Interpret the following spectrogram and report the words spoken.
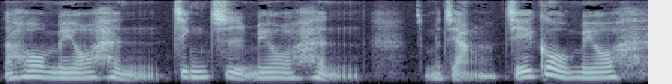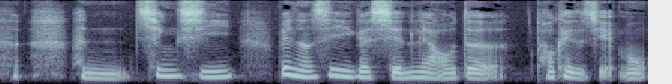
然后没有很精致，没有很怎么讲，结构没有很很清晰，变成是一个闲聊的 podcast 节目。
